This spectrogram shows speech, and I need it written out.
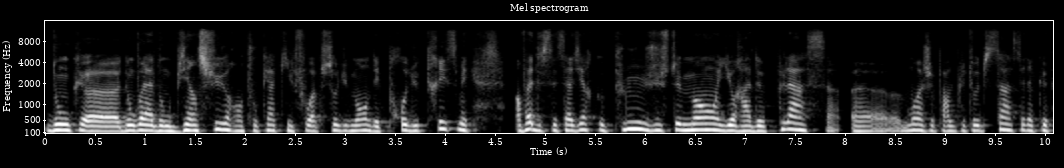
donc, euh, donc voilà, donc bien sûr, en tout cas, qu'il faut absolument des productrices, mais en fait, c'est-à-dire que plus justement il y aura de place, euh, moi je parle plutôt de ça, c'est-à-dire que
